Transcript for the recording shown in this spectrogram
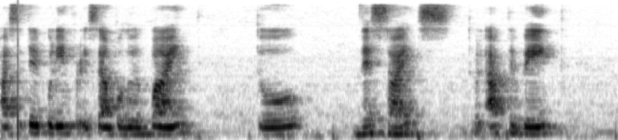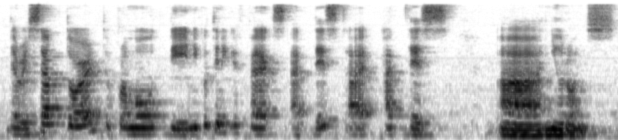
acetylcholine, for example, will bind to these sites, it will activate the receptor to promote the nicotinic effects at this at this uh, neurons.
